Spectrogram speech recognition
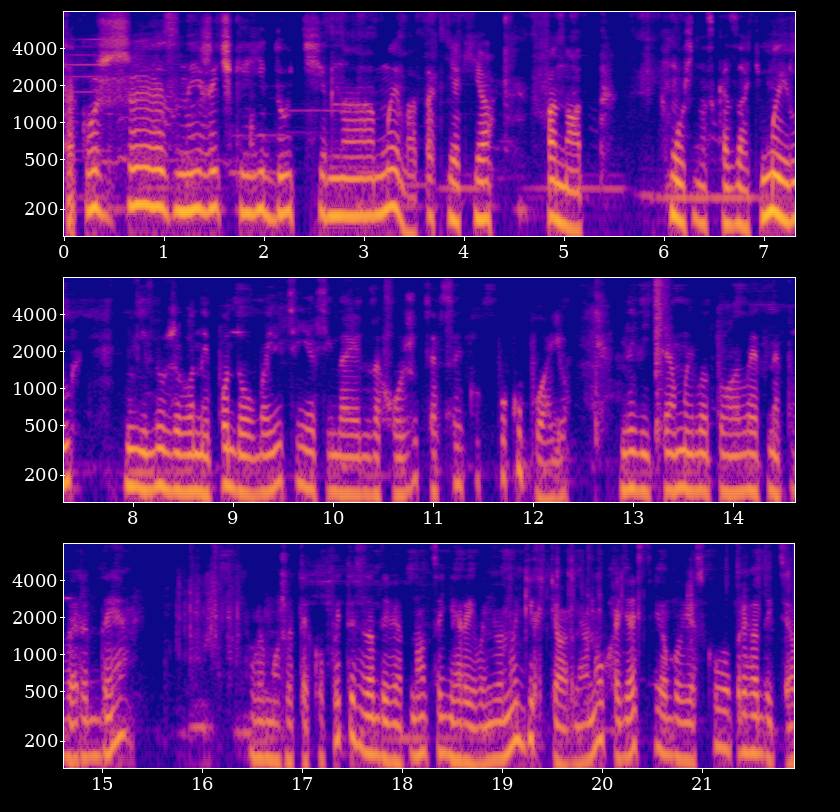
Також е, знижечки йдуть на мила, так як я фанат, можна сказати, мил. Мені дуже вони подобаються. Я завжди, як заходжу, це все покупаю. Дивіться, мило туалетне тверде. Ви можете купити за 19 гривень. Воно дігтярне, воно в хазяйстві обов'язково пригодиться.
